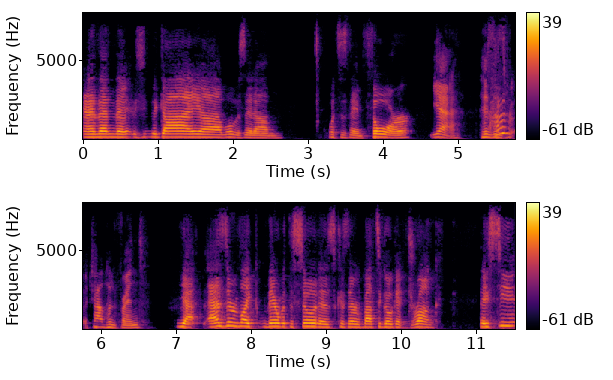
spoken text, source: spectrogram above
And then the the guy, uh, what was it? Um, what's his name? Thor. Yeah, his, his did- childhood friend. Yeah, as they're like there with the sodas because they're about to go get drunk, they see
